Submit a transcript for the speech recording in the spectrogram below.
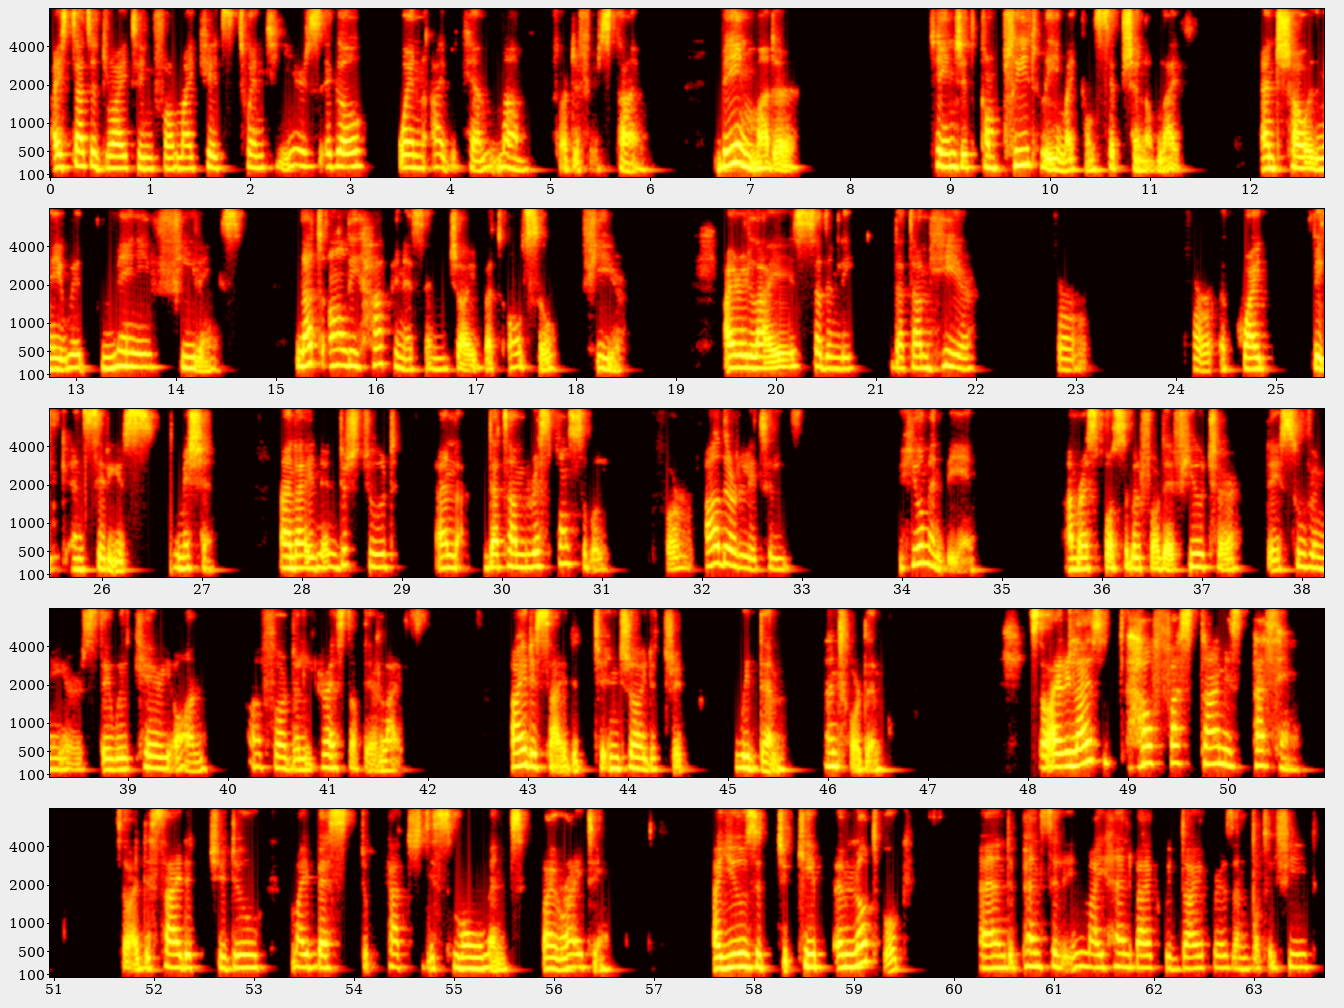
I started writing for my kids 20 years ago when I became mom for the first time. Being mother changed completely my conception of life and showered me with many feelings, not only happiness and joy, but also fear. I realized suddenly that I'm here for, for a quite big and serious mission. And I understood and that I'm responsible for other little human being. I'm responsible for their future, their souvenirs they will carry on uh, for the rest of their lives. I decided to enjoy the trip with them and for them. So I realized how fast time is passing. So I decided to do my best to catch this moment by writing. I use it to keep a notebook and a pencil in my handbag with diapers and bottle feed.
